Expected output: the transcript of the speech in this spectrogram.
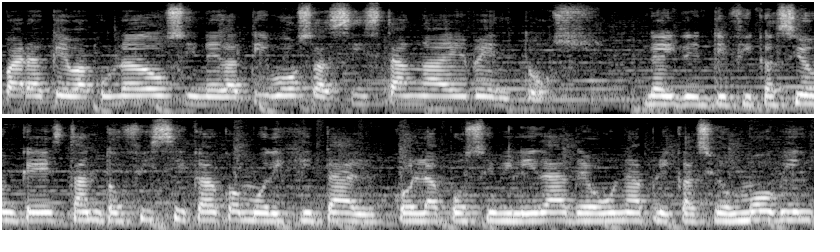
para que vacunados y negativos asistan a eventos. La identificación que es tanto física como digital, con la posibilidad de una aplicación móvil,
